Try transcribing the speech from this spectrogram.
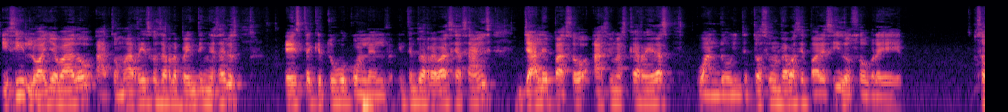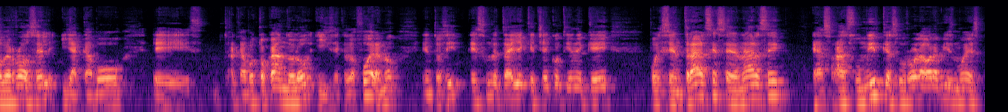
y sí, lo ha llevado a tomar riesgos de repente innecesarios. Este que tuvo con el intento de rebase a Sainz ya le pasó hace unas carreras cuando intentó hacer un rebase parecido sobre, sobre Russell y acabó, eh, acabó tocándolo y se quedó fuera, ¿no? Entonces sí, es un detalle que Checo tiene que pues centrarse, serenarse, asumir que su rol ahora mismo es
